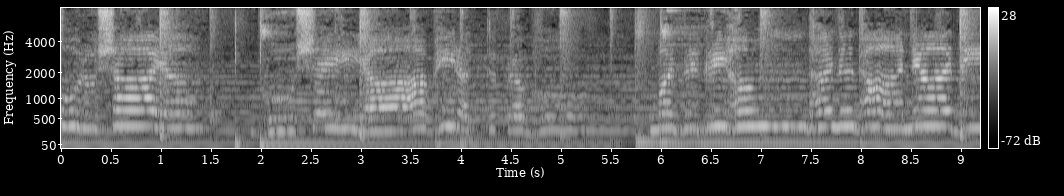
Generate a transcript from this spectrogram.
పురుషాయ భూషయ్యాభిరత్ ప్రభు. मद्गृहं धनधान्यादि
